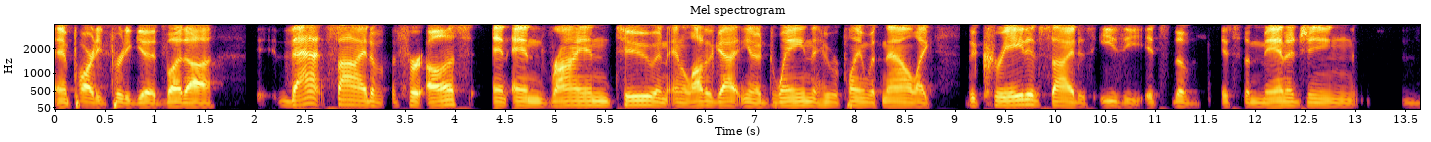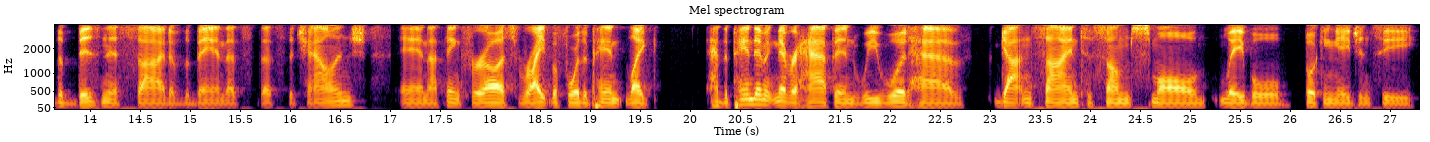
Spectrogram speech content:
and partied pretty good. But uh, that side of for us and and Ryan too, and and a lot of the guys, you know, Dwayne who we're playing with now, like the creative side is easy. It's the it's the managing the business side of the band that's that's the challenge. And I think for us, right before the pan, like had the pandemic never happened, we would have gotten signed to some small label booking agency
